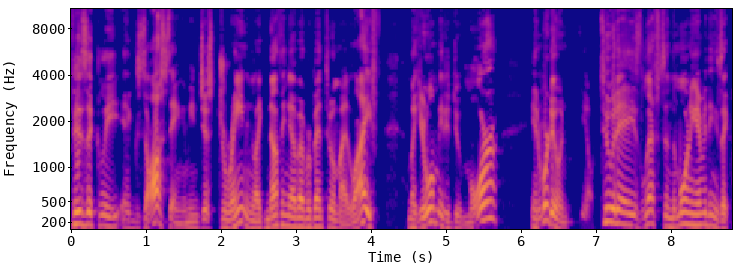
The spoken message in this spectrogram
physically exhausting. I mean, just draining, like nothing I've ever been through in my life. I'm like, you want me to do more? And we're doing, you know, two a days, lifts in the morning, everything. He's like,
